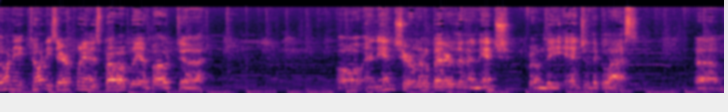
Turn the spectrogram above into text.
Tony Tony's airplane is probably about uh, oh an inch or a little better than an inch from the edge of the glass. Um,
